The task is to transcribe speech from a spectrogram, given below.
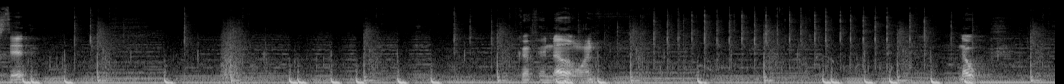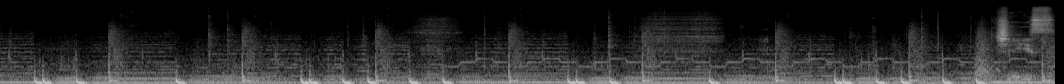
Reversed it. Go for another one. Nope. Jeez.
